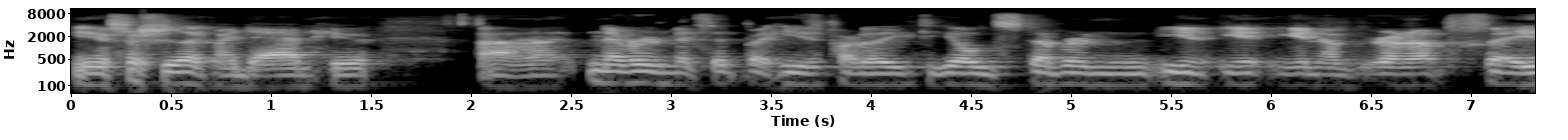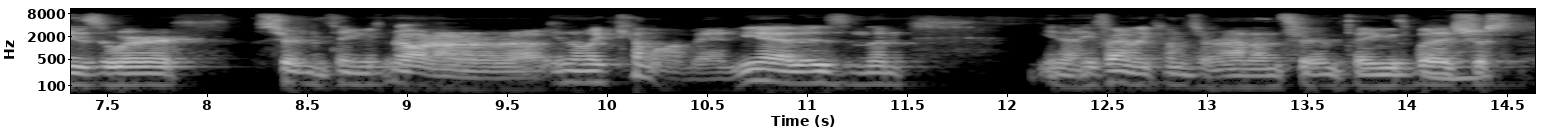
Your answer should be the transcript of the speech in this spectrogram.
you know, especially like my dad who – uh, never admits it, but he's part of the, the old stubborn, you, you, you know, grown up phase where certain things, no, no, no, no, no, you know, like, come on, man. Yeah, it is. And then, you know, he finally comes around on certain things, but it's just,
